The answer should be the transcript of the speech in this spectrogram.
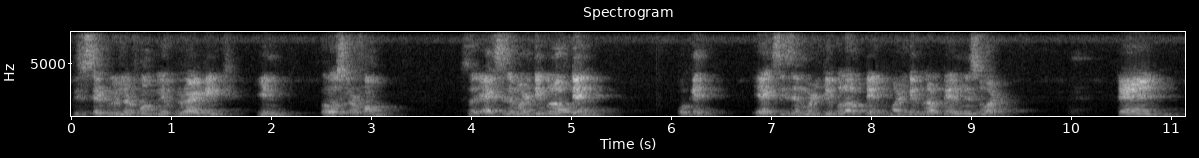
this is builder form. You have to write it in roster form. So x is a multiple of 10 okay? X is a multiple of 10 multiple of 10 means what? 10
